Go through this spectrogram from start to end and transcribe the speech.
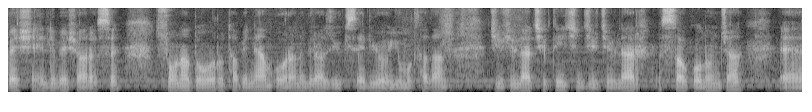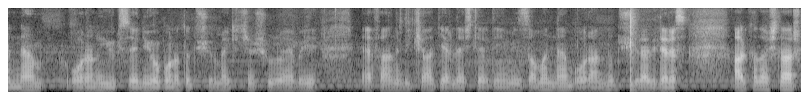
45-55 arası. Sona doğru tabi nem oranı biraz yükseliyor. Yumurtadan civcivler çıktığı için civcivler ıslak olunca e, nem oranı yükseliyor. Bunu da düşürmek için şuraya bir efendim bir kağıt yerleştirdiğimiz zaman nem oranını düşürebiliriz arkadaşlar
